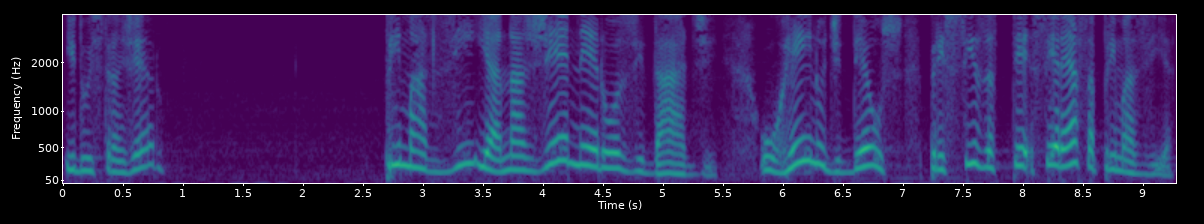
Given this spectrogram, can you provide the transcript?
e do estrangeiro? Primazia na generosidade. O reino de Deus precisa ter, ser essa primazia.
